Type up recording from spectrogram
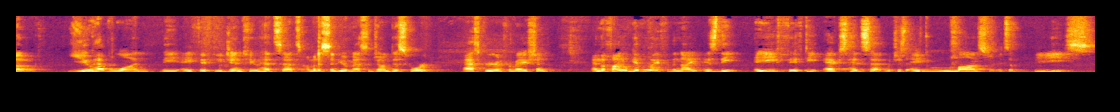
So, you have won the A50 Gen 2 headsets. I'm going to send you a message on Discord, ask for your information. And the final giveaway for the night is the A50X headset, which is a monster. It's a beast.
